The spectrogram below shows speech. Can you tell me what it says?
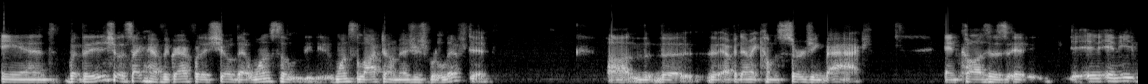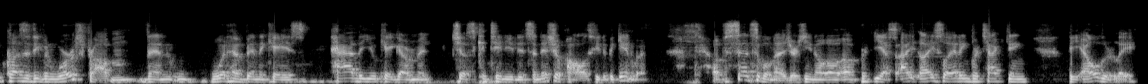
And but they didn't show the second half of the graph where they showed that once the once the lockdown measures were lifted, uh, the, the, the epidemic comes surging back and causes it, it, it, causes even worse problem than would have been the case had the UK government just continued its initial policy to begin with of sensible measures, you know, of, yes, isolating, protecting the elderly,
